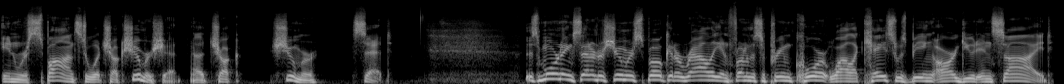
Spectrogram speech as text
in response to what Chuck Schumer said. Uh, Chuck Schumer said. This morning, Senator Schumer spoke at a rally in front of the Supreme Court while a case was being argued inside.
